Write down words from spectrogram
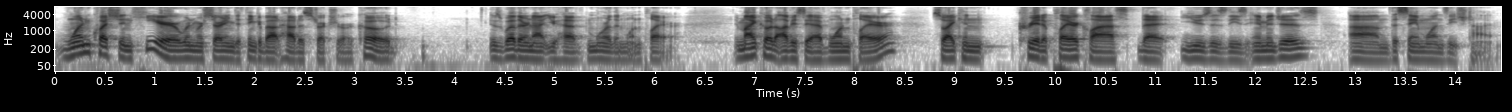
One question here when we're starting to think about how to structure our code is whether or not you have more than one player. In my code, obviously I have one player, so I can create a player class that uses these images, um, the same ones each time.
